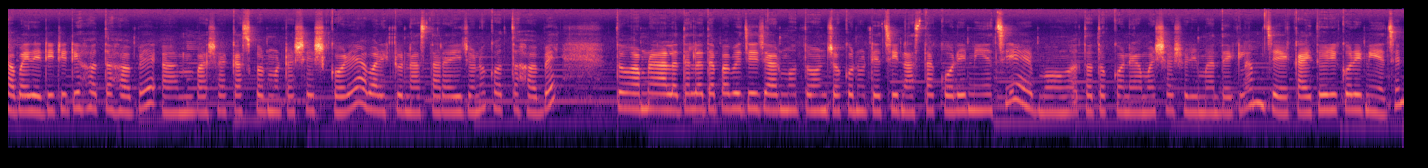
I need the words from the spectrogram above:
সবাই রেডি টেডি হতে হবে। বাসার কাজকর্মটা শেষ করে আবার একটু নাস্তার আয়োজনও করতে হবে। তো আমরা আলাদা আলাদাভাবে যে যার মতন যখন উঠেছি, নাস্তা করে নিয়েছি এবং ততক্ষণে আমার শাশুড়ি মা দেখলাম যে কাই তৈরি করে নিয়েছেন,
